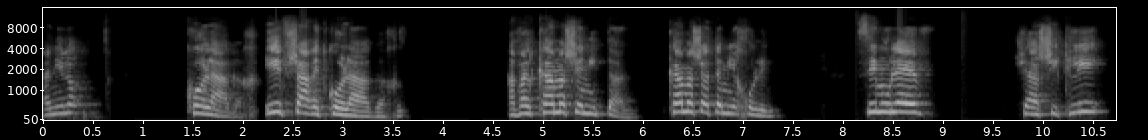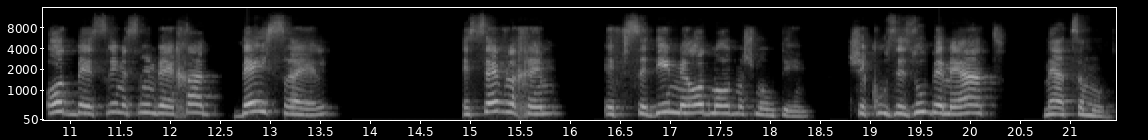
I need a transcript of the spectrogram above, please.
אני לא, כל האג"ח, אי אפשר את כל האג"ח, אבל כמה שניתן, כמה שאתם יכולים. שימו לב שהשקלי עוד ב-2021 בישראל הסב לכם הפסדים מאוד מאוד משמעותיים שקוזזו במעט מהצמוד.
